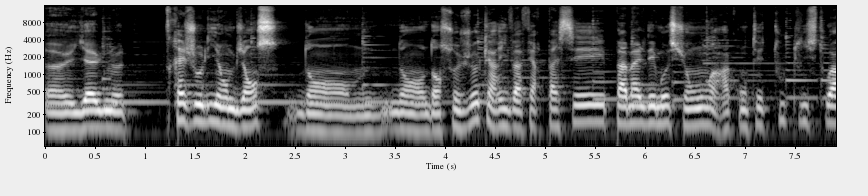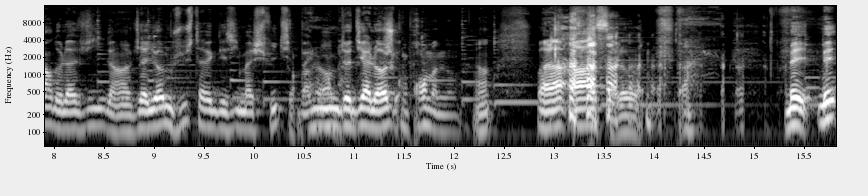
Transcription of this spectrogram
Euh, Il y a une très jolie ambiance dans, dans, dans ce jeu qui arrive à faire passer pas mal d'émotions, à raconter toute l'histoire de la vie d'un vieil homme juste avec des images fixes, il n'y a pas une Alors, ligne de dialogue. Je comprends maintenant. Voilà, ah salaud. Mais, mais,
